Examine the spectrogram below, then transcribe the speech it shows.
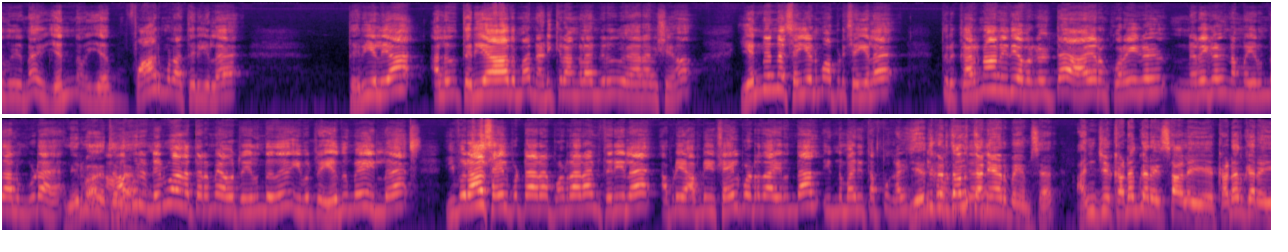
இதுன்னா என்ன ஃபார்முலா தெரியல. தெரியலையா? அல்லது தெரியாத மாதிரி நடிக்கிறாங்களாங்கிறது வேற விஷயம். என்னென்ன செய்யணுமோ அப்படி செய்யலை. திரு கருணாநிதி அவர்கள்ட்ட ஆயிரம் குறைகள் நிறைகள் நம்ம இருந்தாலும் கூட அவர் நிர்வாக திறமை அவர்கிட்ட இருந்தது இவர்கிட்ட எதுவுமே இல்லை. இவரா செயல்பட்டாரா பண்றாரான்னு தெரியல. அப்படி அப்படி செயல்படுறதா இருந்தால் இந்த மாதிரி தப்புகள் எதுக்கு எடுத்தாலும் தனியார் மயம் சார். அஞ்சு கடற்கரை சாலை கடற்கரை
